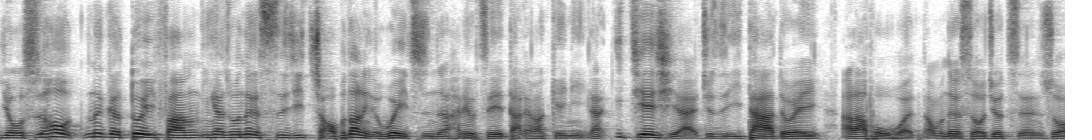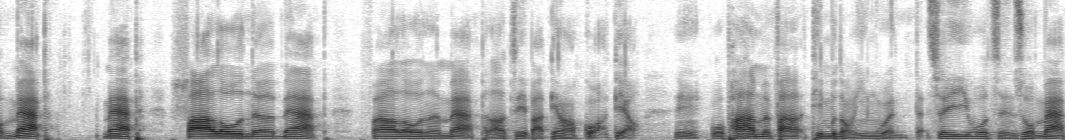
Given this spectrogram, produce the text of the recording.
有时候那个对方应该说那个司机找不到你的位置呢，他就直接打电话给你，那一接起来就是一大堆阿拉伯文，那我们那个时候就只能说 map map follow the map follow the map，然后直接把电话挂掉。嗯，我怕他们发听不懂英文的，所以我只能说 map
